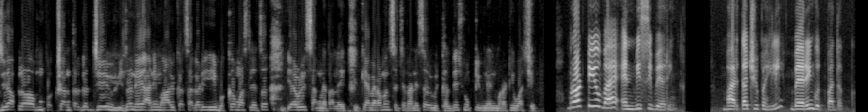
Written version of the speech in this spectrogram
जे आपलं पक्षांतर्गत जे विजन आहे आणि महाविकास आघाडी ही भक्कम असल्याचं यावेळी सांगण्यात आलंय. कॅमेरामन सचिन राणेसह Vitthal Deshmukh TV nine Marathi Washim. Brought to you by N B C bearing भारताची पहिली बेअरिंग उत्पादक.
